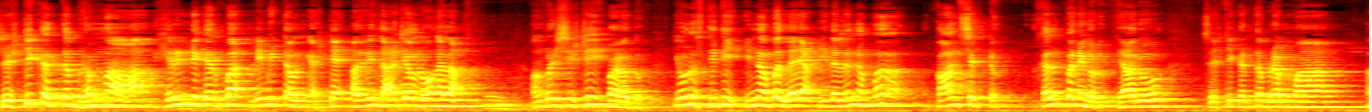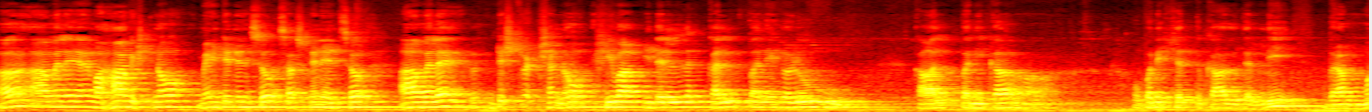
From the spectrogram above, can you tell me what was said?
ಸೃಷ್ಟಿಕರ್ತ ಬ್ರಹ್ಮ ಹಿರಣ್ಯ ಗರ್ಭ ಲಿಮಿಟ್ ಅವನಿಗೆ ಅಷ್ಟೇ. ಅದರಿಂದ ಆಚೆ ಅವನು ಹೋಗಲ್ಲ. ಅವನ ಬಳಿ ಸೃಷ್ಟಿ ಮಾಡೋದು. ಇವನು ಸ್ಥಿತಿ ಇನ್ನೊಬ್ಬ ಲಯ. ಇದೆಲ್ಲ ನಮ್ಮ ಕಾನ್ಸೆಪ್ಟ್ ಕಲ್ಪನೆಗಳು. ಯಾರು? ಸೃಷ್ಟಿಕರ್ತ ಬ್ರಹ್ಮ. ಆಮೇಲೆ ಮಹಾವಿಷ್ಣು ಮೇಂಟೆನೆನ್ಸು ಸಸ್ಟೆನೆನ್ಸು ಆಮೇಲೆ ಡಿಸ್ಟ್ರಕ್ಷನ್ನು ಶಿವ, ಇದೆಲ್ಲ ಕಲ್ಪನೆಗಳು. ಕಾಲ್ಪನಿಕ, ಉಪನಿಷತ್ತು ಕಾಲದಲ್ಲಿ ಬ್ರಹ್ಮ,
